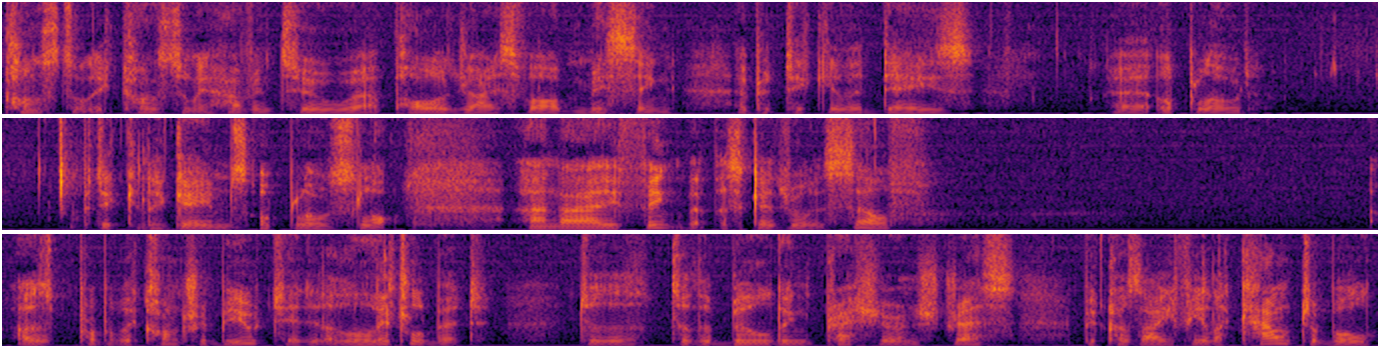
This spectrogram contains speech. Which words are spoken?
constantly constantly having to uh, apologize for missing a particular day's uh, upload particular game's upload slot and I think that the schedule itself has probably contributed a little bit to the to the building pressure and stress because I feel accountable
